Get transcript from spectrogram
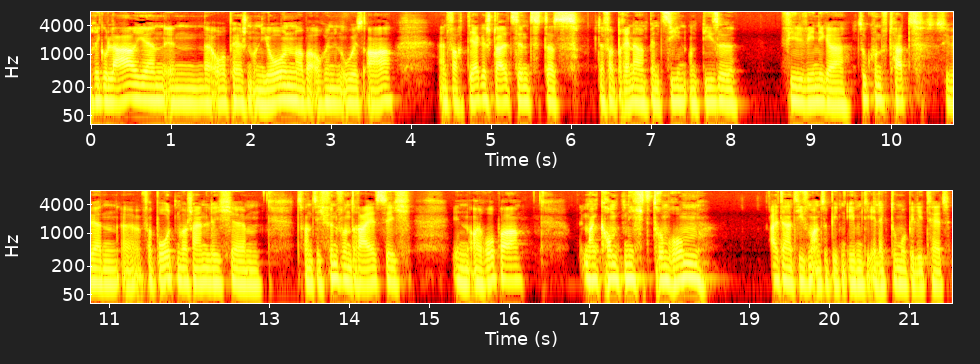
Regularien in der Europäischen Union, aber auch in den USA einfach dergestalt sind, dass der Verbrenner Benzin und Diesel viel weniger Zukunft hat. Sie werden äh, verboten wahrscheinlich ähm, 2035 in Europa. Man kommt nicht drum rum, Alternativen anzubieten, eben die Elektromobilität.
